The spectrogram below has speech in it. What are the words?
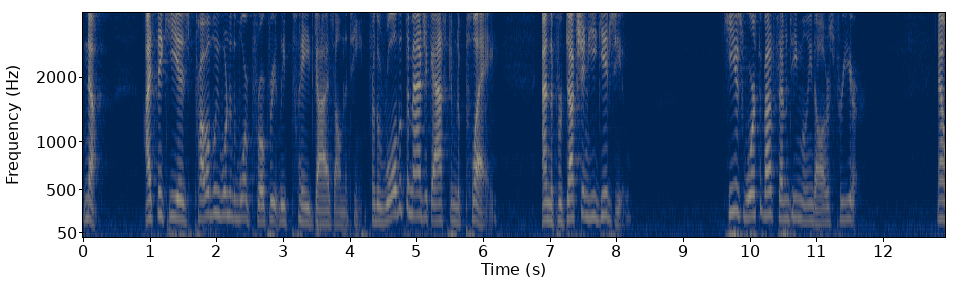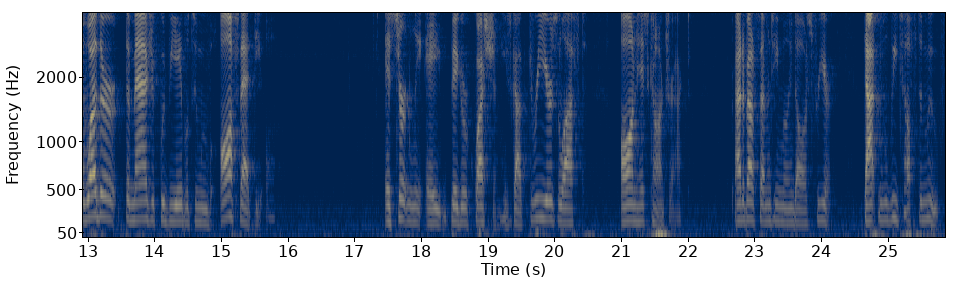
no. I think he is probably one of the more appropriately played guys on the team. For the role that the Magic asked him to play, and the production he gives you, he is worth about $17 million per year. Now, whether the Magic would be able to move off that deal is certainly a bigger question. He's got three years left on his contract at about $17 million per year. That will be tough to move.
